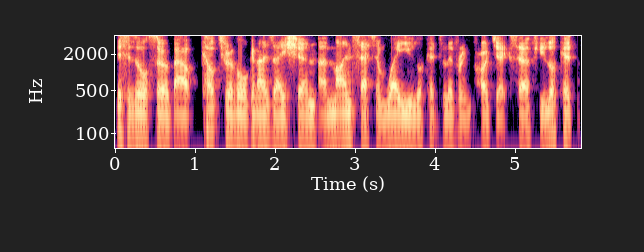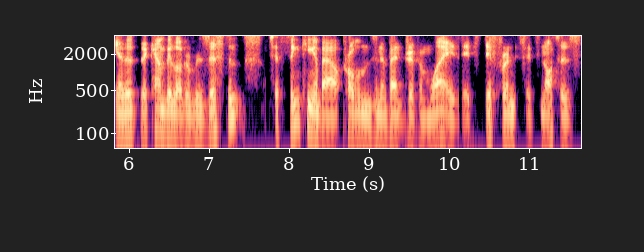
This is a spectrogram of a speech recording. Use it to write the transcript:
This is also about culture of organization, a mindset, and where you look at delivering projects. So if you look at, you know, there, there can be a lot of resistance to thinking about problems in event-driven ways. It's different. It's not as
